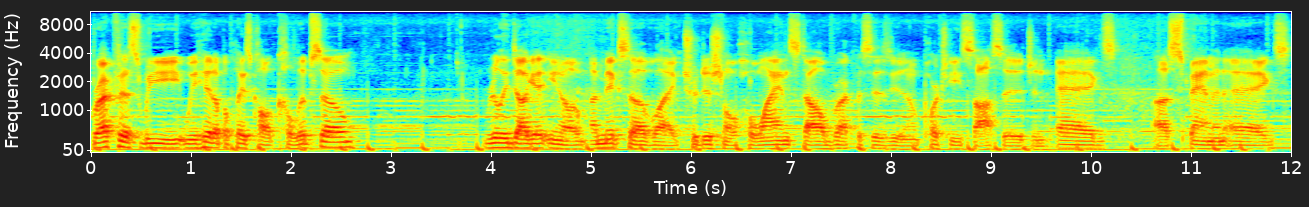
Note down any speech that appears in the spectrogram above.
Breakfast, we we hit up a place called Calypso. Really dug it. You know, a mix of like traditional Hawaiian style breakfasts. You know, Portuguese sausage and eggs, uh, spam and eggs.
